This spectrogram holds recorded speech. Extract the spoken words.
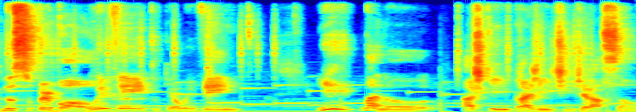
No Super Bowl, o evento que é o evento. E, mano, acho que pra gente, geração,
